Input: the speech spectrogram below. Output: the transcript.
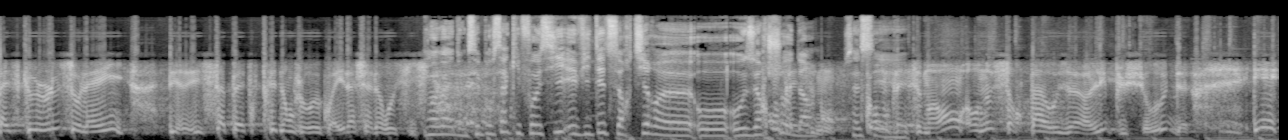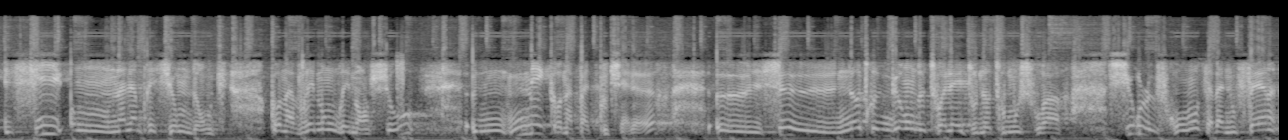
parce que le soleil, euh, ça peut être très dangereux quoi la chaleur aussi. Ouais, ouais donc c'est pour ça qu'il faut aussi éviter de sortir euh, aux, aux, heures chaudes. Hein. Ça, Complètement. On ne sort pas aux heures les plus chaudes. Et si on a l'impression donc qu'on a vraiment vraiment chaud, mais qu'on n'a pas de coup de chaleur, euh, ce, notre gant de toilette ou notre mouchoir sur le front, ça va nous faire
